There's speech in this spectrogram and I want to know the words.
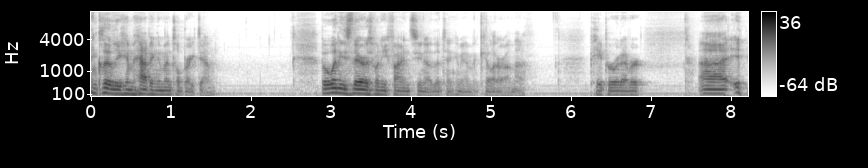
and clearly him having a mental breakdown. But when he's there is when he finds you know the Ten Commandment killer on the paper or whatever. Uh, it,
